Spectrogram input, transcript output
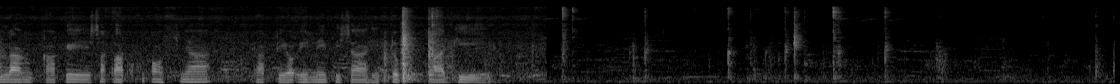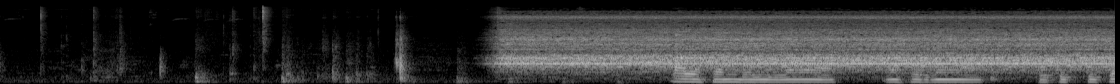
ulang kaki saklar on off nya radio ini bisa hidup lagi Alhamdulillah akhirnya hidup juga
